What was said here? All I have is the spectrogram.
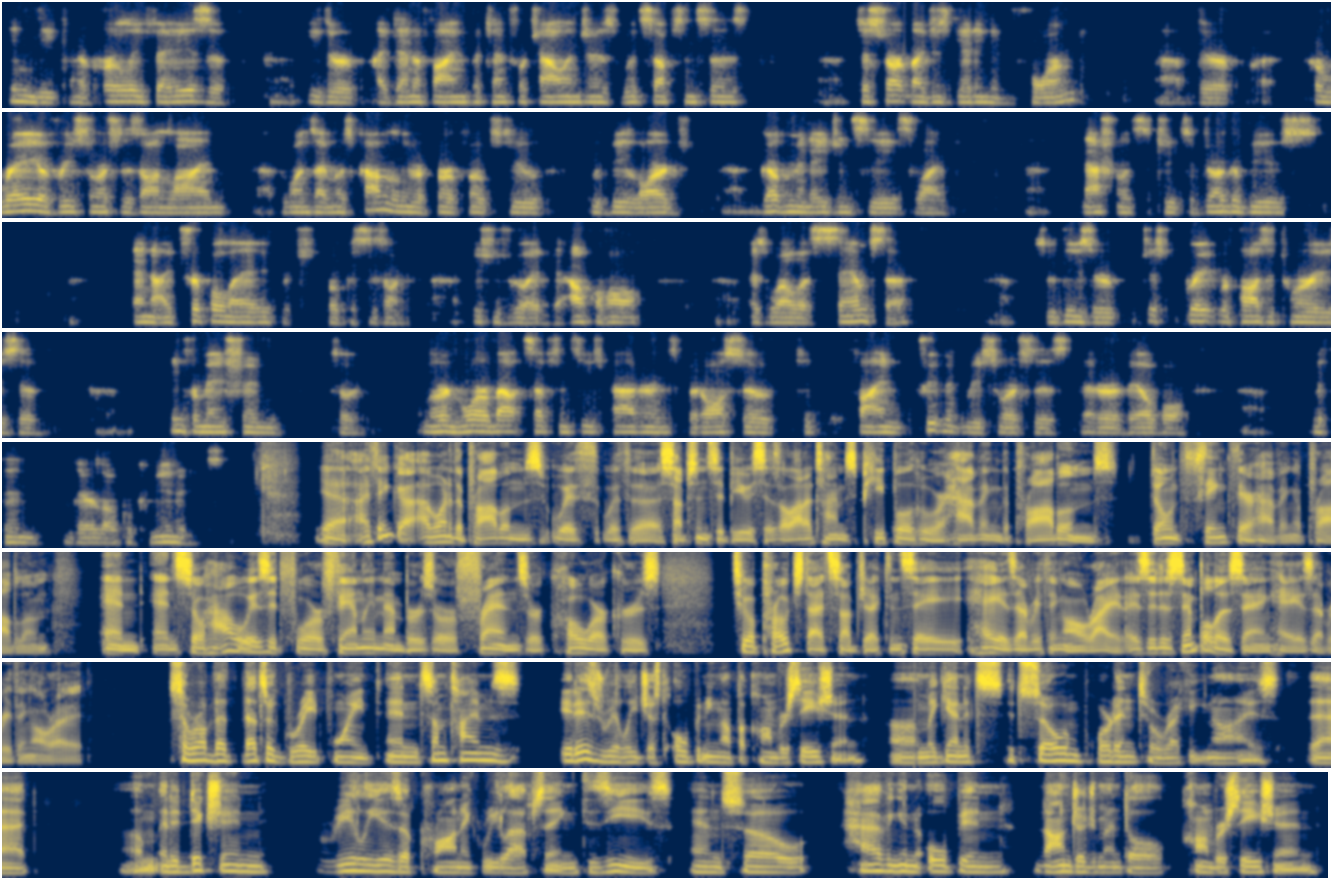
in the kind of early phase of uh, either identifying potential challenges with substances to start by just getting informed. Uh, there are array of resources online. Uh, the ones I most commonly refer folks to would be large uh, government agencies like uh, National Institutes of Drug Abuse, NIAAA, which focuses on uh, issues related to alcohol, uh, as well as SAMHSA. so these are just great repositories of information to learn more about substance use patterns, but also to find treatment resources that are available uh, within their local communities. Yeah, I think uh, one of the problems with with uh, substance abuse is a lot of times people who are having the problems don't think they're having a problem, and and so how is it for family members or friends or coworkers to approach that subject and say, "Hey, is everything all right?" Is it as simple as saying, "Hey, is everything all right?" So, Rob, that that's a great point, and sometimes it is really just opening up a conversation. Um, again, it's it's so important to recognize that um, an addiction really is a chronic relapsing disease, and so having an open, non-judgmental conversation,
